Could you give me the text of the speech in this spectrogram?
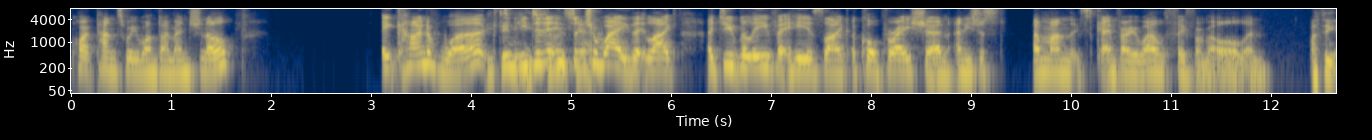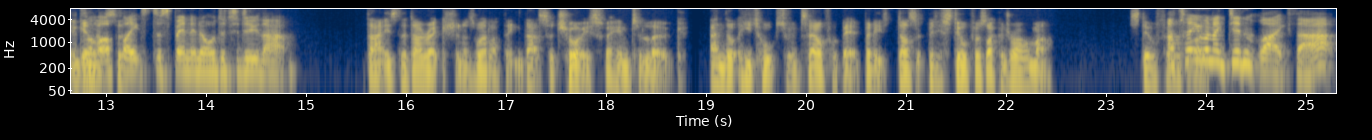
quite pantoy, one dimensional. It kind of worked. He He, didn't- he did it in such yeah. a way that, like, I do believe that he is like a corporation and he's just a man that's getting very wealthy from it all, and I think there's again a lot that's of the, plates to spin in order to do that. that is the direction as well. I think that's a choice for him to look, and that he talks to himself a bit, but it doesn't. But it still feels like a drama. Still feels. I'll tell you when I didn't like that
